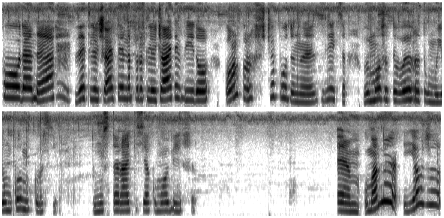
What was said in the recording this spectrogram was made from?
буде. Не виключайте, не переключайте відео. Конкурс ще буде, не зліться. Ви можете виграти в моєму конкурсі. Тому старайтеся якомога більше. Ем, у мене я вже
